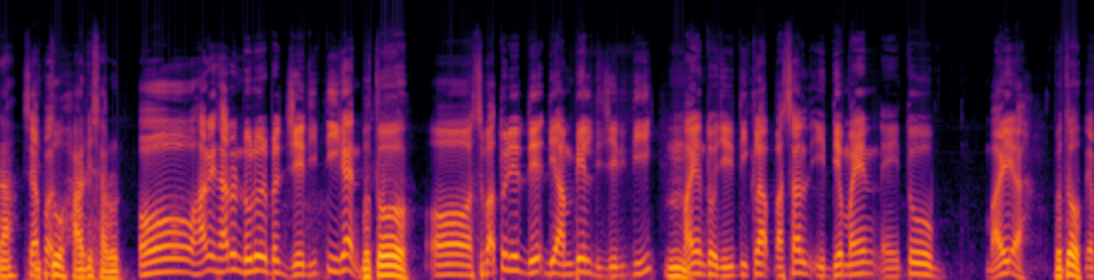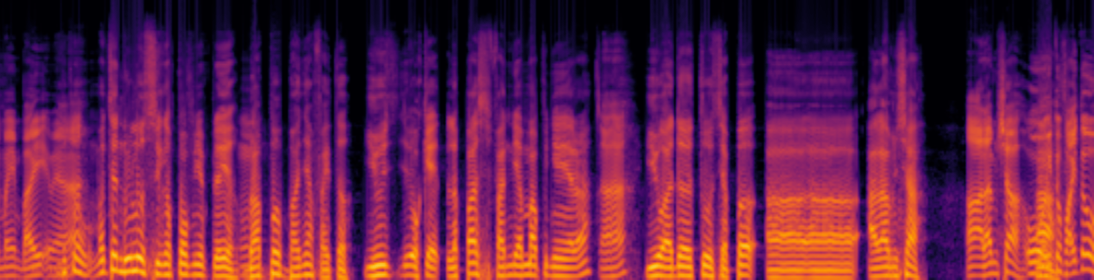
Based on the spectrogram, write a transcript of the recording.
ah. Siapa? Itu Haris Harun. Oh, Haris Harun dulu daripada JDT kan? Betul. Oh, sebab tu dia dia, dia ambil di JDT, Hmm. main untuk JDT Club pasal dia main eh, itu baik ah. Betul. Dia main baik ah. Betul. Macam dulu Singapore punya player, Hmm. berapa banyak fighter. You okay, lepas Fandi Ahmad punya era, Aha. you ada tu siapa uh, uh, Alam Shah. Ah, Alam Shah. Oh, Ah. itu fighter.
